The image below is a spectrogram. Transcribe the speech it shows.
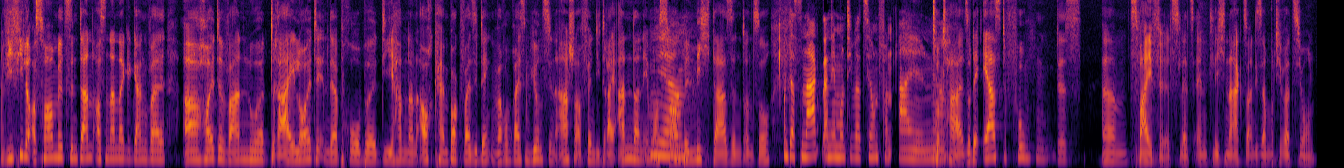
wie viele Ensembles sind dann auseinandergegangen, weil ah, heute waren nur drei Leute in der Probe, die haben dann auch keinen Bock, weil sie denken, warum reißen wir uns den Arsch auf, wenn die drei anderen im Ja. Ensemble nicht da sind und so. Und das nagt an der Motivation von allen. Ja. Total. So der erste Funken des ähm, Zweifels letztendlich nagt so an dieser Motivation. Und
